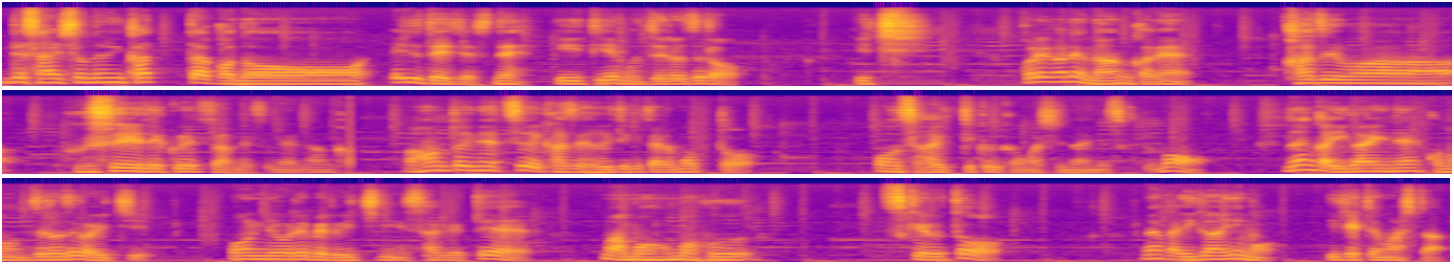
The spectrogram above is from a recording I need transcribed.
で、最初に買ったこのエルテージですね。etm 00 1。これがね、なんかね、風は防いでくれてたんですね。なんかまあ、本当にね、強い風吹いてきたらもっと音声入ってくるかもしれないんですけども、なんか意外にね、この001、音量レベル1に下げて、まあ、モフモフつけると、なんか意外にもいけてました。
